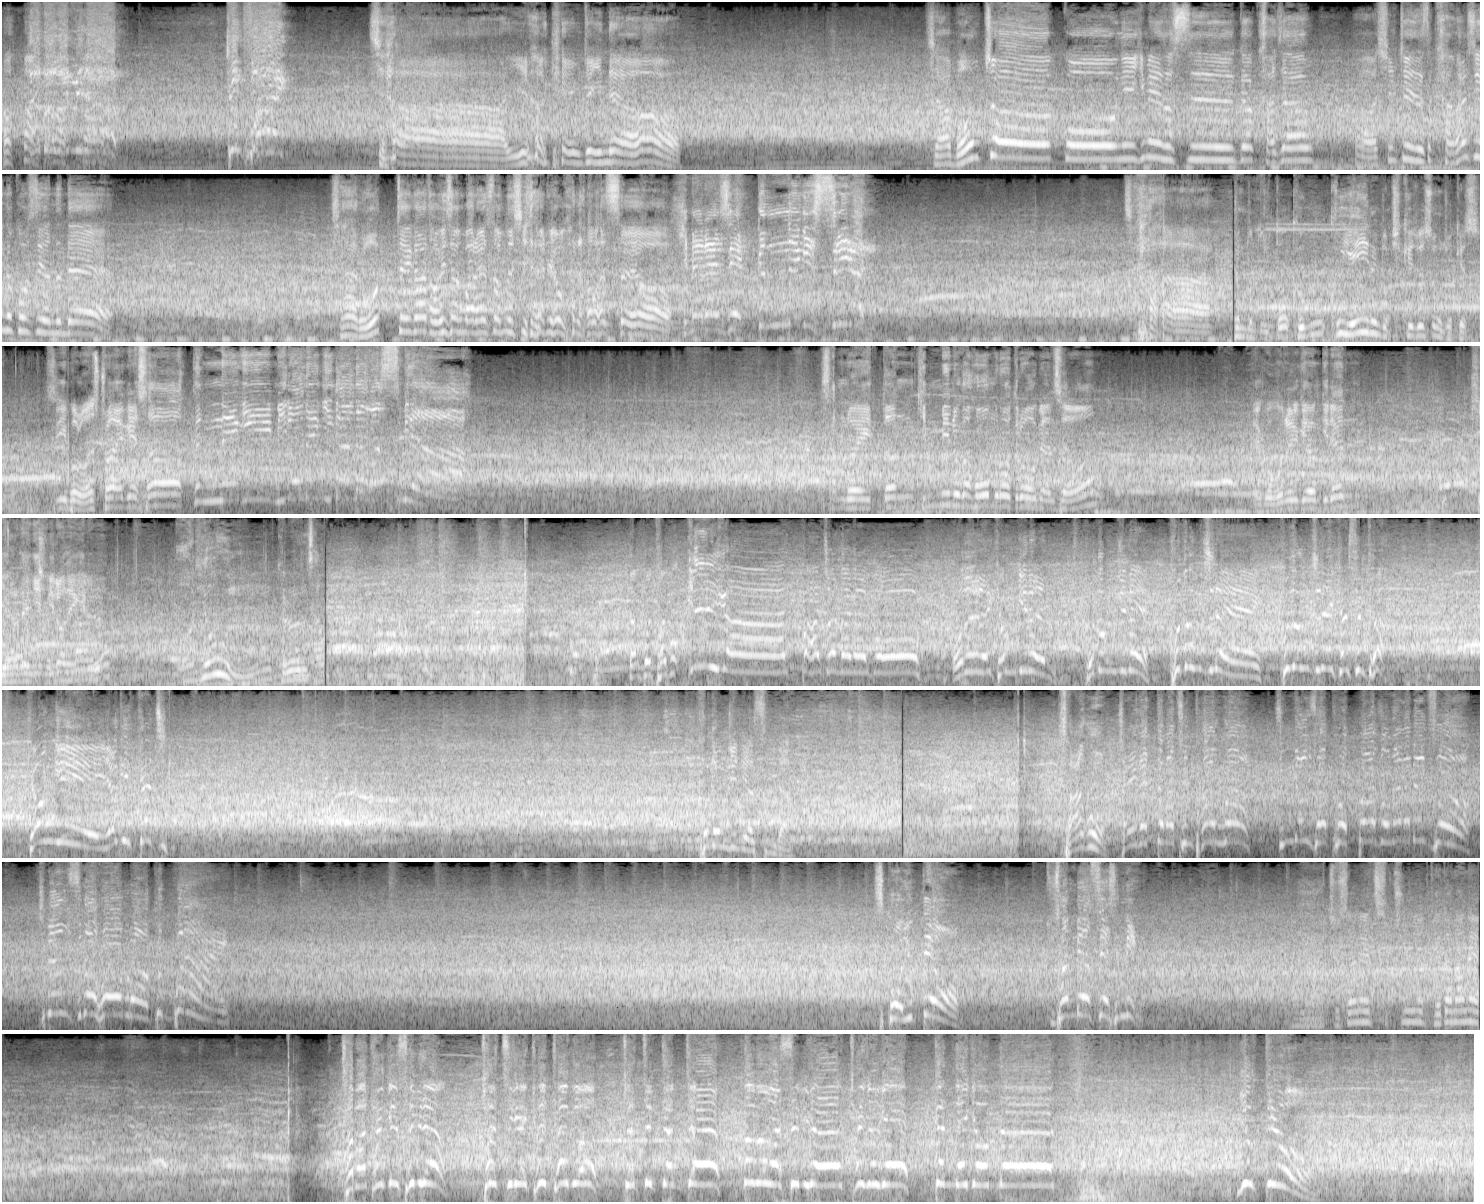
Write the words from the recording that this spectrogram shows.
넘어갑니다. 굿바이! 자, 이런 게임도 있네요. 자, 몸쪽 공이 히메네소스가 가장 아, 실투에 대해서 강할 수 있는 코스였는데 자, 롯데가 더 이상 말할 수 없는 시나리오가 나왔어요. 히메네즈의 끝내기 스리런! 자, 그런 분들도 그, 그 예의는 좀 지켜줬으면 좋겠어요. 스리볼 원스트라이크에서 끝내기 밀어내기가 나왔습니다. 3루에 있던 김민우가 홈으로 들어오면서 결국 오늘 경기는 기아내기 밀어내기로 어려운 그런 상황. 땅볼 타고 1, 2간 빠져나가고 오늘의 경기는 고동진의 고동진의 고동진의 결승타 경기 여기까지. 고동진이었습니다. 4구. 잘 갖다 맞춘 타구가 중견수 앞으로 빠져나가면서 김현수가 홈으로 굿바이! 스코어 6대5 두산 베어스의 승리. 두산의 집중력 대단하네. 잡아당겼습니다. 좌측에 큰 타구 좌측 담장 넘어갔습니다. 최종의 끝내기 홈런 6대5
